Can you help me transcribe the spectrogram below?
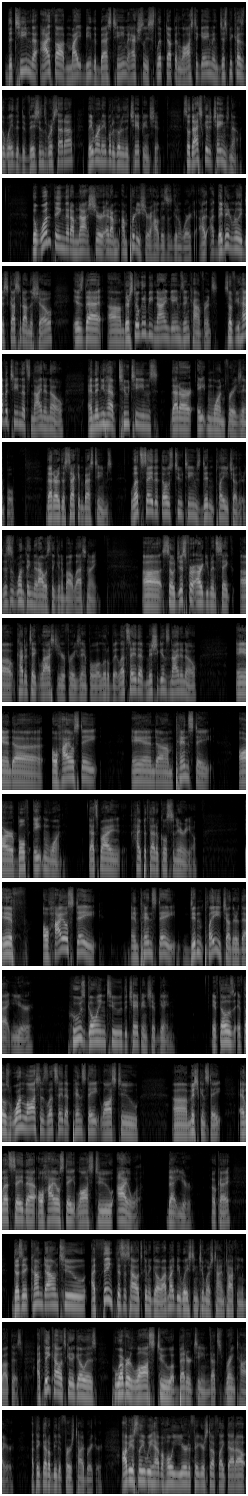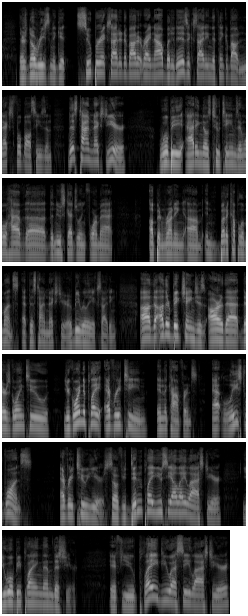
the team that I thought might be the best team actually slipped up and lost a game, and just because of the way the divisions were set up, they weren't able to go to the championship. So that's going to change now. The one thing that I'm not sure, and I'm I'm pretty sure how this is going to work. I, I, they didn't really discuss it on the show, is that um, there's still going to be nine games in conference. So if you have a team that's nine and zero, oh, and then you have two teams that are eight and one, for example, that are the second best teams. Let's say that those two teams didn't play each other. This is one thing that I was thinking about last night. Uh, so just for argument's sake, uh, kind of take last year for example a little bit. Let's say that Michigan's nine and zero, oh, and uh, Ohio State and um, Penn State are both eight and one. That's my hypothetical scenario. If Ohio State and Penn State didn't play each other that year, who's going to the championship game? If those if those one losses, let's say that Penn State lost to uh, Michigan State, and let's say that Ohio State lost to Iowa that year, okay? Does it come down to? I think this is how it's going to go. I might be wasting too much time talking about this. I think how it's going to go is whoever lost to a better team that's ranked higher. I think that'll be the first tiebreaker. Obviously, we have a whole year to figure stuff like that out. There's no reason to get super excited about it right now, but it is exciting to think about next football season. This time next year, we'll be adding those two teams and we'll have the the new scheduling format up and running um, in but a couple of months at this time next year. It'll be really exciting. Uh, the other big changes are that there's going to you're going to play every team in the conference at least once every two years. So if you didn't play UCLA last year, you will be playing them this year. If you played USC last year,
